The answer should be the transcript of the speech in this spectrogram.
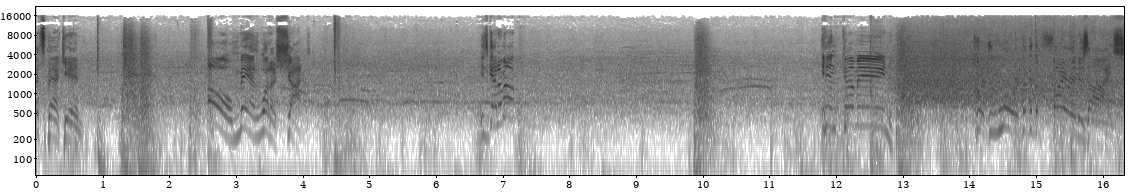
gets back in. Oh, man, what a shot. He's got him up. Incoming. Good lord, look at the fire in his eyes.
